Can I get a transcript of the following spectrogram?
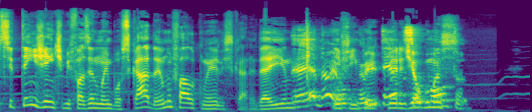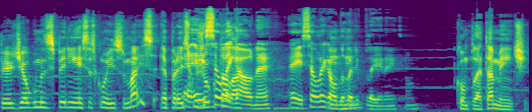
Se tem gente me fazendo uma emboscada, eu não falo com eles, cara. Daí É, não, eu, Enfim, eu per- entendo perdi algumas- ponto. perdi algumas experiências com isso. Mas é pra isso que é, o jogo esse é o tá lá. legal, né? É, esse é o legal do Uhum. roleplay, né? Então, Completamente.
